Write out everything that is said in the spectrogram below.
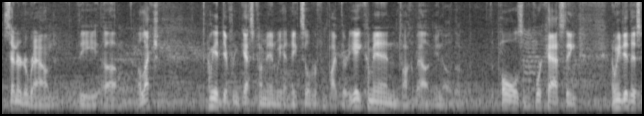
centered around the um, election. And we had different guests come in. We had Nate Silver from 538 come in and talk about you know the, the, the polls and the forecasting. And we did this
